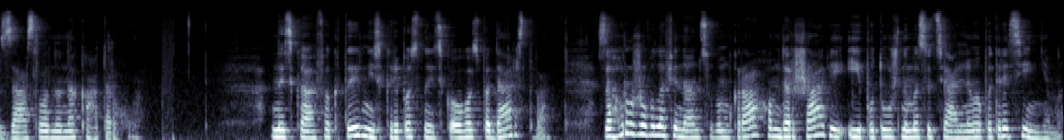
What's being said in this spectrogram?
заслано на каторгу. Низька ефективність кріпосницького господарства загрожувала фінансовим крахом державі і потужними соціальними потрясіннями.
